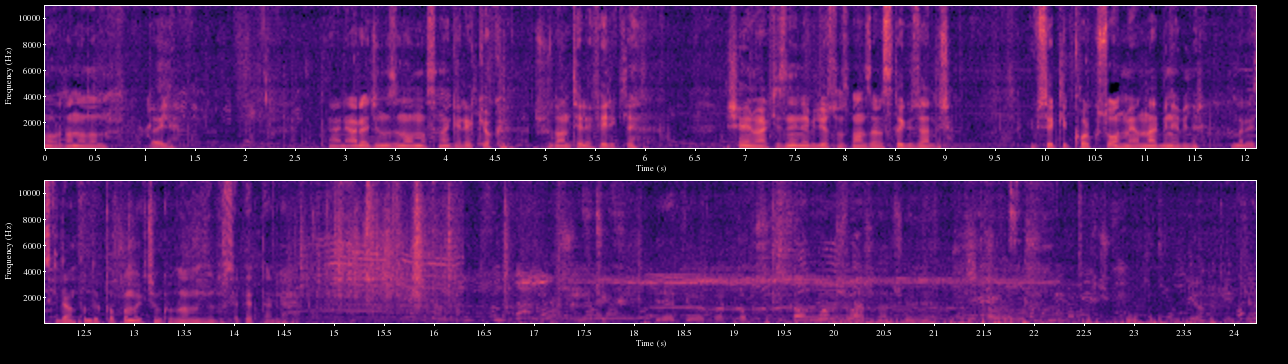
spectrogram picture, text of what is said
Oradan alalım. Böyle. Yani aracınızın olmasına gerek yok. Şuradan teleferikle şehir merkezine inebiliyorsunuz. Manzarası da güzeldir. Yükseklik korkusu olmayanlar binebilir. Bunlar eskiden fındık toplamak için kullanılıyordu sepetlerle. Direkt yok bak. Kapısı kavrulmamış var. Şöyle. Kavrulmuş. Yok 1 kilo.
